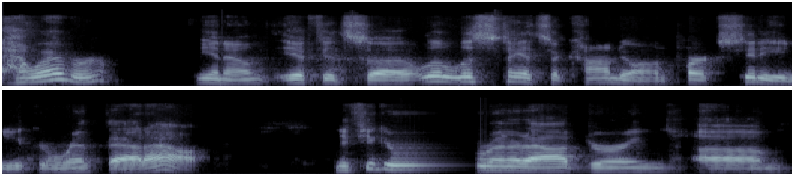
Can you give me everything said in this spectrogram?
however, you know, if it's a well, let's say it's a condo in Park City and you can rent that out, And if you can rent it out during um,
